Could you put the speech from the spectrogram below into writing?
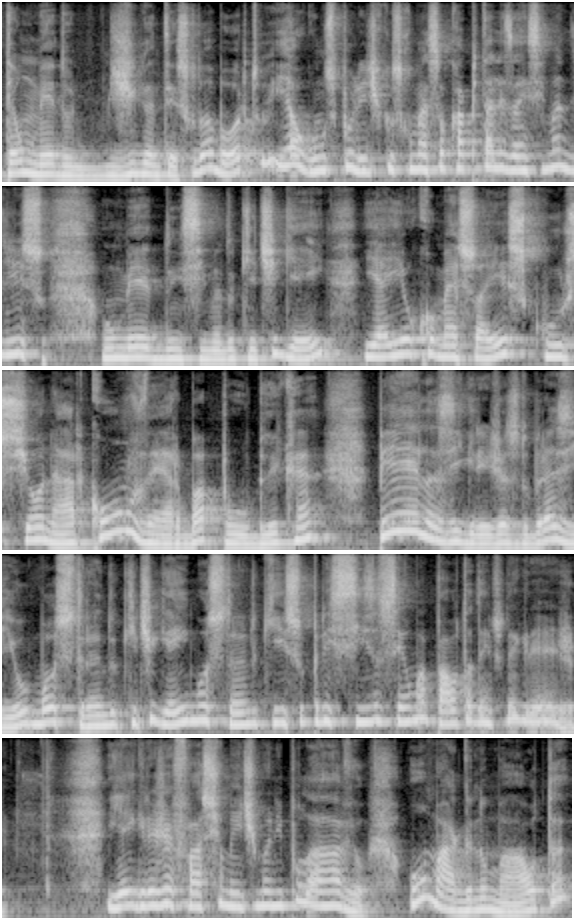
tem um medo gigantesco do aborto e alguns políticos começam a capitalizar em cima disso. Um medo em cima do kit gay, e aí eu começo a excursionar com verba pública pelas igrejas do Brasil, mostrando kit gay, mostrando que isso precisa ser uma pauta dentro da igreja. E a igreja é facilmente manipulável. O Magno Malta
